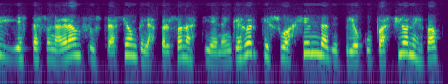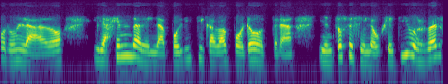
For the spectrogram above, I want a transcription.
y esta es una gran frustración que las personas tienen, que es ver que su agenda de preocupaciones va por un lado y la agenda de la política va por otra, y entonces el objetivo es ver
